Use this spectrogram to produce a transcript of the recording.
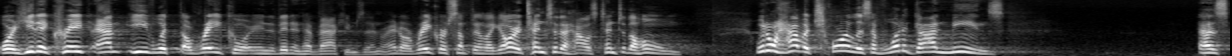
Or he didn't create Adam, Eve with a rake, or you know, they didn't have vacuums then, right? Or a rake or something like, or tend to the house, tend to the home. We don't have a chore list of what God means as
